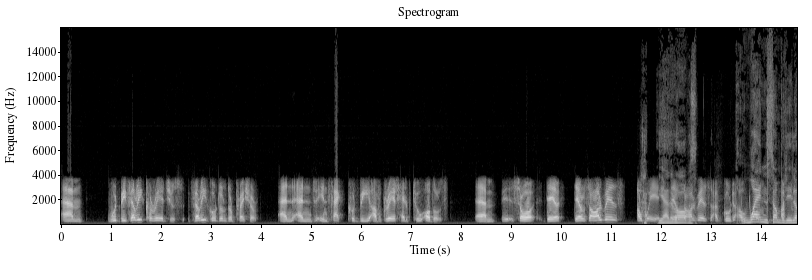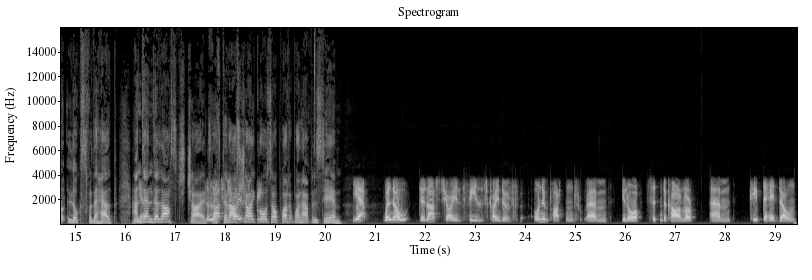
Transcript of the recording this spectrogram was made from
um, would be very courageous, very good under pressure, and and in fact could be of great help to others. Um, so there there's always a way. yeah, there there's always- a good outcome. when somebody lo- looks for the help. And Yeah. then the lost child. The if lost the lost child child would be- grows up, what, what happens to him? Yeah. Well, now the last child feels kind of unimportant. Um, you know, sit in the corner, um, keep the head down,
